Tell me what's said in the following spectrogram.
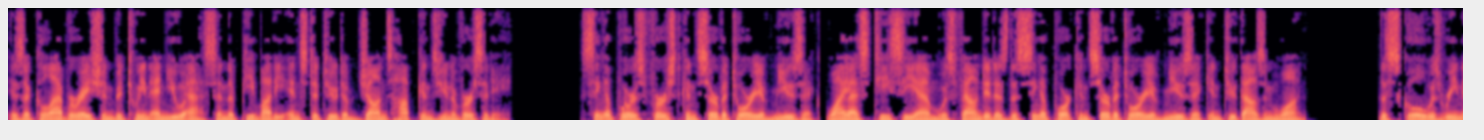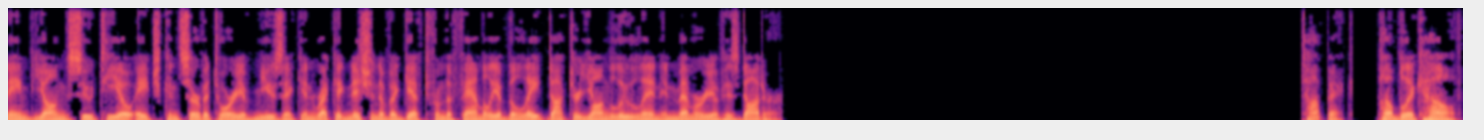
is a collaboration between NUS and the Peabody Institute of Johns Hopkins University. Singapore's first Conservatory of Music, YSTCM was founded as the Singapore Conservatory of Music in 2001. The school was renamed Yong Siew Toh Conservatory of Music in recognition of a gift from the family of the late Dr. Yong Loo Lin in memory of his daughter. Public health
